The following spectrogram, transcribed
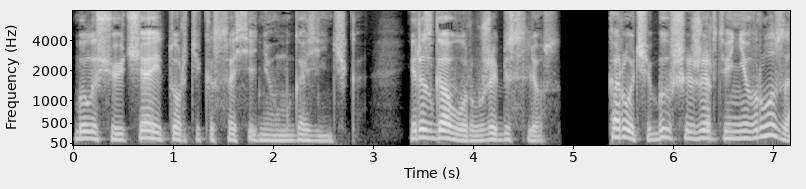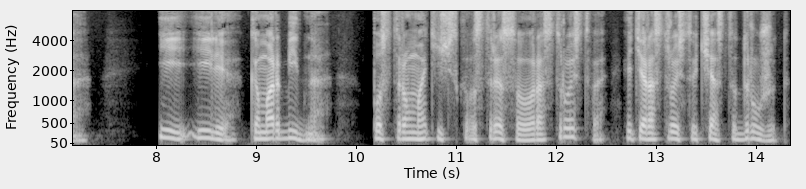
был еще и чай и тортик из соседнего магазинчика. И разговор уже без слез. Короче, бывшей жертве невроза и или коморбидно посттравматического стрессового расстройства, эти расстройства часто дружат,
